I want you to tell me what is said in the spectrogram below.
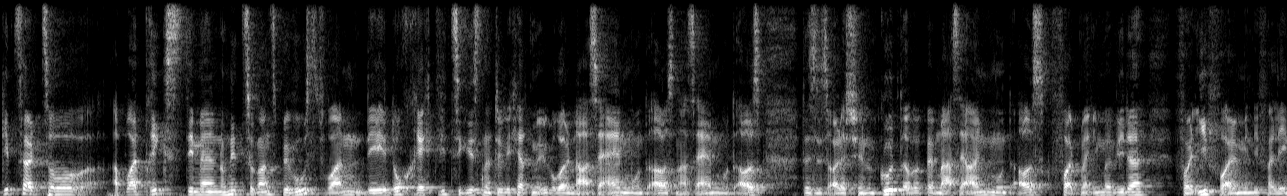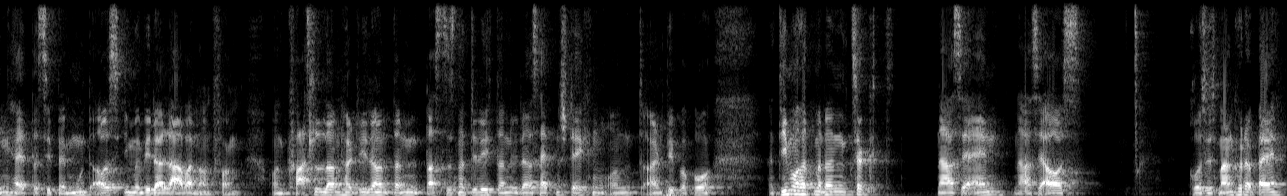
gibt's halt so ein paar Tricks, die mir noch nicht so ganz bewusst waren, die doch recht witzig ist. Natürlich hat man überall Nase ein, Mund aus, Nase ein, Mund aus. Das ist alles schön und gut, aber beim Nase ein, Mund aus fällt mir immer wieder, fall ich vor allem in die Verlegenheit, dass ich beim Mund aus immer wieder labern anfange. Und quassel dann halt wieder und dann passt das natürlich dann wieder Seitenstechen und allen Pipapo. Und Timo hat mir dann gesagt, Nase ein, Nase aus, Großes Manko dabei,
